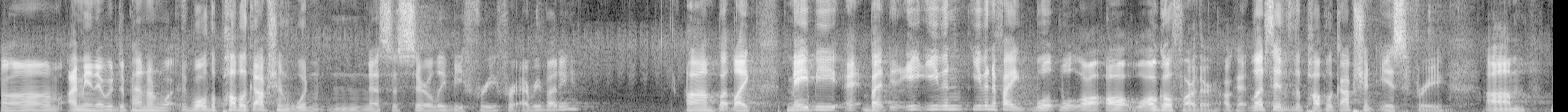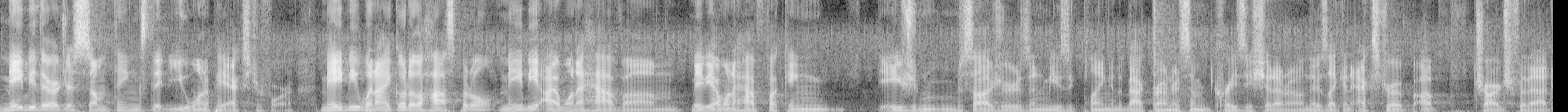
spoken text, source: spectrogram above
Um, I mean, it would depend on what. Well, the public option wouldn't necessarily be free for everybody. Um, but like maybe, eh, but even even if I, will I'll, I'll, I'll go farther. Okay, let's say that the public option is free. Um, maybe there are just some things that you want to pay extra for. Maybe when I go to the hospital, maybe I want to have, um, maybe I want to have fucking Asian massagers and music playing in the background or some crazy shit. I don't know. And there's like an extra upcharge for that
